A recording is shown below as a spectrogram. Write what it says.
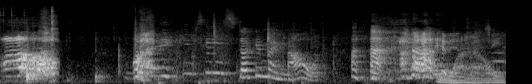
oh! It keeps getting stuck in my mouth. wow.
